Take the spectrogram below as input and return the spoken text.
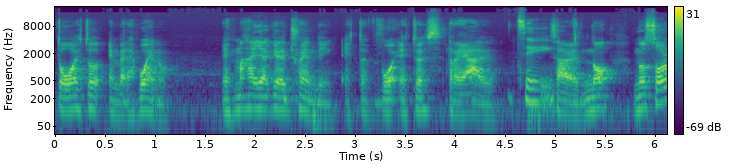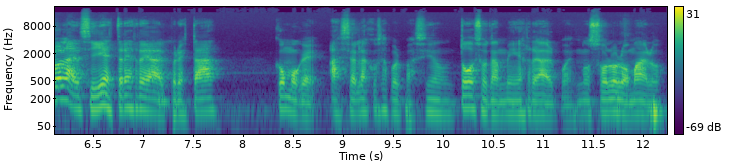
todo esto en verdad es bueno. Es más allá que el trending. Esto es, esto es real. Sí. ¿Sabes? No, no solo la ansiedad es real, pero está como que hacer las cosas por pasión. Todo eso también es real, pues. No solo lo malo.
